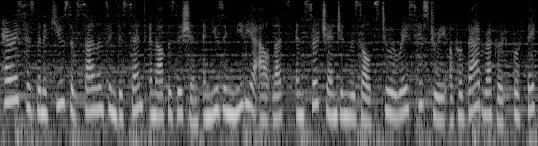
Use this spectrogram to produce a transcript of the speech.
Harris has been accused of silencing dissent and opposition and using media outlets and search engine results to erase history of her bad record for fake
